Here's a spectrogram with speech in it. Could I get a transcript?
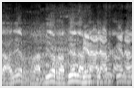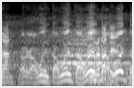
dale, rápido, rápido. Larga, bien Alan, larga, bien Alan. Larga, vuelta, vuelta, vuelta, El remate. vuelta.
